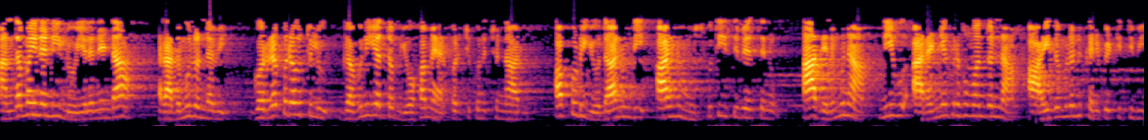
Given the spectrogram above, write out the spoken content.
అందమైన నీ లోయల నిండా రథములున్నవి. గొర్రపు రౌతులు గవుని యొద్ద వ్యూహం ఏర్పరచుకునుచున్నారు. అప్పుడు యోధా నుండి ఆయన ముసుగు తీసివేసెను. ఆ దినమున నీవు అరణ్య గృహమందున్న ఆయుధములను కనిపెట్టితివి.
